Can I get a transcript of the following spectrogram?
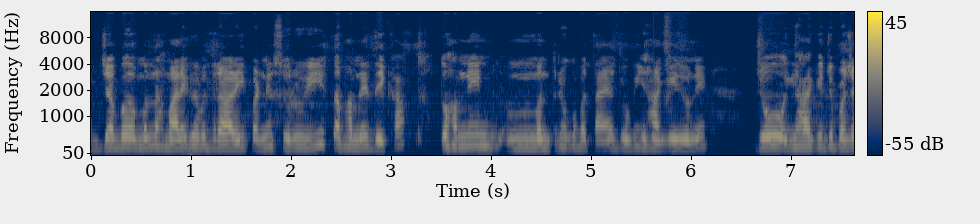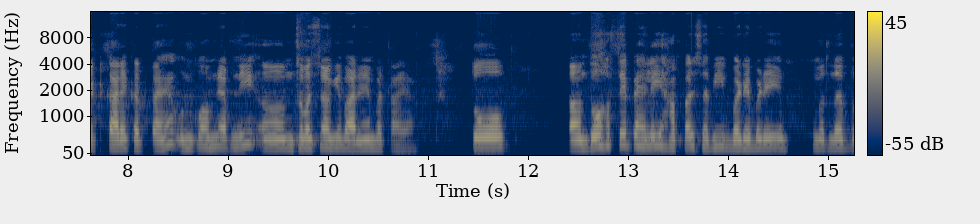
जब मतलब हमारे घर में दरारें पड़नी शुरू हुई तब हमने देखा तो हमने इन मंत्रियों को बताया जो भी यहाँ के इन्होंने जो यहाँ के जो प्रोजेक्ट कार्यकर्ता हैं उनको हमने अपनी समस्याओं के बारे में बताया। तो दो हफ़्ते पहले यहाँ पर सभी बड़े बड़े मतलब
